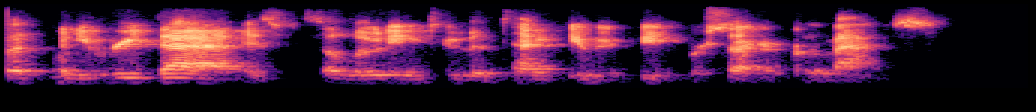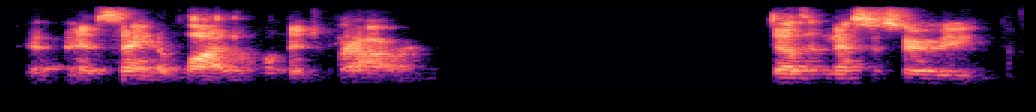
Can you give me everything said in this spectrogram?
But when you read that, it's alluding to the ten cubic feet per second for the max. And it's saying apply the one inch per hour. Doesn't necessarily, it's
